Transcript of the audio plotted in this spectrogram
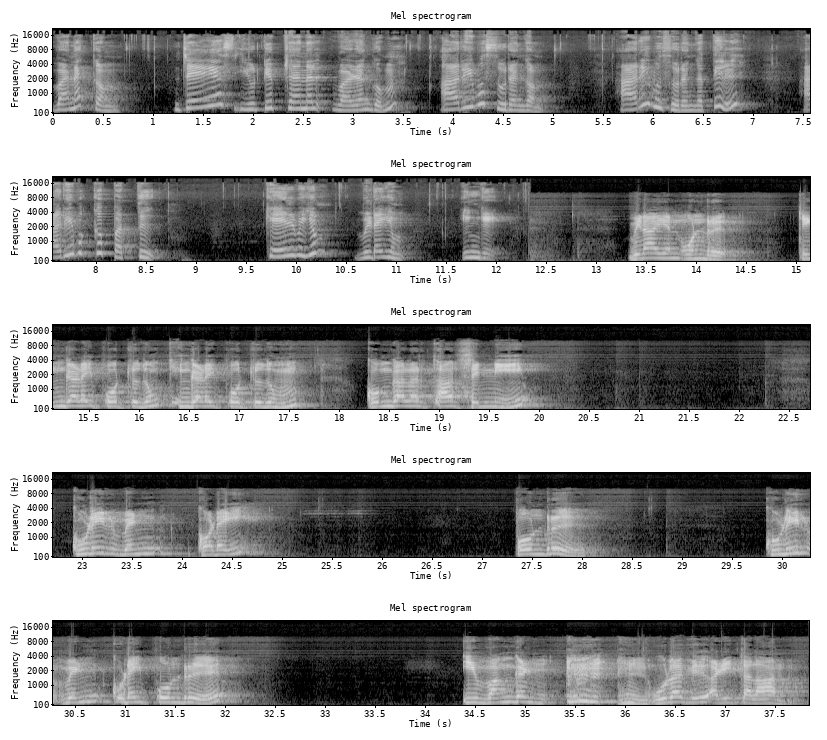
வணக்கம். JS YouTube channel வழங்கும் அறிவு சுரங்கம். அறிவு சுரங்கத்தில் அறிவுக்கு பத்து கேள்வியும் விடையும். இங்கே. வினாயன் ஒன்று திங்களை போற்றுதும் திங்களை போற்றுதும் கொங்கலர்த்தார் சென்னி குளிர் வெண் கொடை போன்று குளிர் வெண் குடை போன்று இவ்வங்கண் உலகு அழித்தலான்.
